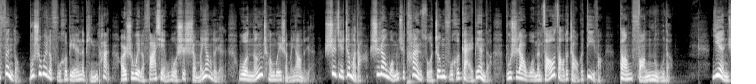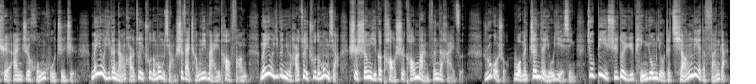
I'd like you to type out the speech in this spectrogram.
奋斗不是为了符合别人的评判，而是为了发现我是什么样的人，我能成为什么样的人。世界这么大，是让我们去探索、征服和改变的，不是让我们早早的找个地方当房奴的。燕雀安知鸿鹄之志？没有一个男孩最初的梦想是在城里买一套房，没有一个女孩最初的梦想是生一个考试考满分的孩子。如果说我们真的有野心，就必须对于平庸有着强烈的反感，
